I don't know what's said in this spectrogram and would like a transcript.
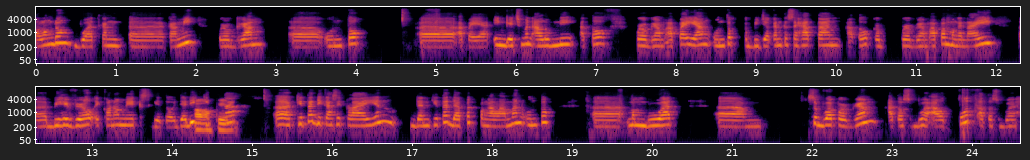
tolong dong buatkan uh, kami program uh, untuk uh, apa ya engagement alumni atau program apa yang untuk kebijakan kesehatan atau ke program apa mengenai uh, behavioral economics gitu. Jadi oh, okay. kita uh, kita dikasih klien dan kita dapat pengalaman untuk uh, membuat um, sebuah program atau sebuah output atau sebuah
